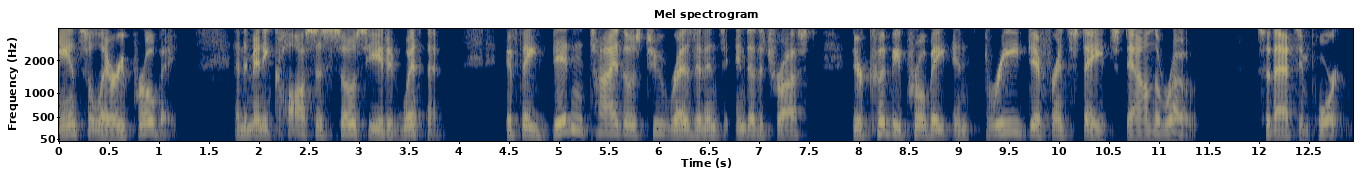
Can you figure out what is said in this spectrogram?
ancillary probate and the many costs associated with them. If they didn't tie those two residents into the trust, there could be probate in three different states down the road. So that's important,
